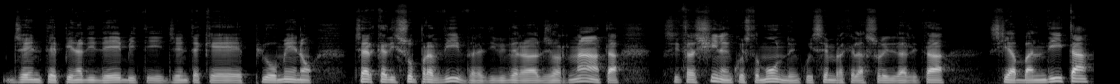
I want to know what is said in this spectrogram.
gente piena di debiti, gente che più o meno cerca di sopravvivere, di vivere la giornata, si trascina in questo mondo in cui sembra che la solidarietà sia bandita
